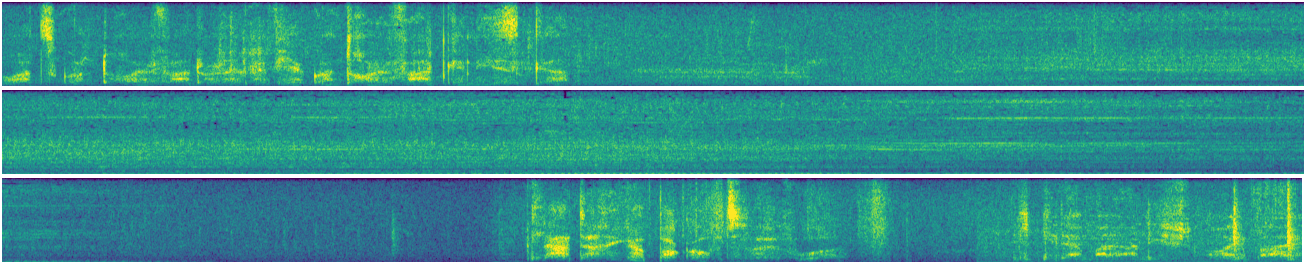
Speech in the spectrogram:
Ortskontrollfahrt oder Revierkontrollfahrt genießen kann. Klartariger Bock auf 12 Uhr. Ich gehe da mal an die Streuballen.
